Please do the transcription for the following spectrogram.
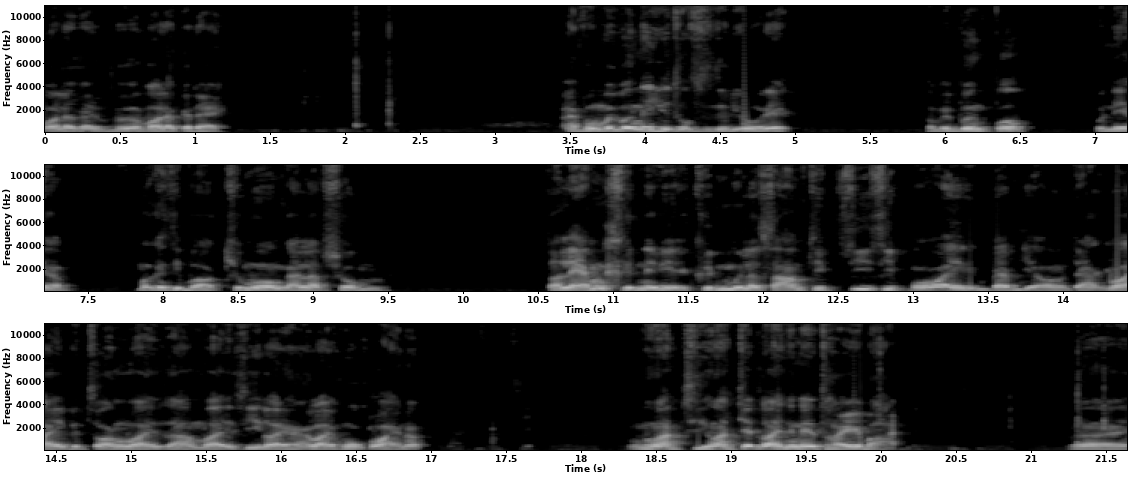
ว่าแล้วก็เว้าแล้วก็ได้อะผมไปเบิ่งใน YouTube Studio เด้เขาไปเบิ่งปุ๊บพุ่นนี้ครับ มันก็สิบอกชั่วโมงการรับชม ตอนแรกมันขึ้นนี่พี่ขึ้นมื้อละ30 40โอ้ยแป๊บเดียวจาก100เป็น200 300 400 500 600เนาะ ฮอดสิฮอด700จังได้ถอยบาทเอ้ย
